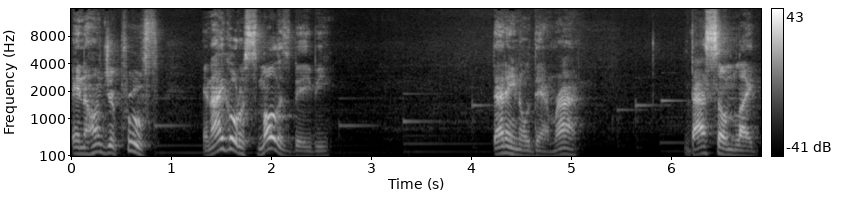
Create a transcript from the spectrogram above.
and hundred proof," and I go to smell this baby, that ain't no damn rye. That's some like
